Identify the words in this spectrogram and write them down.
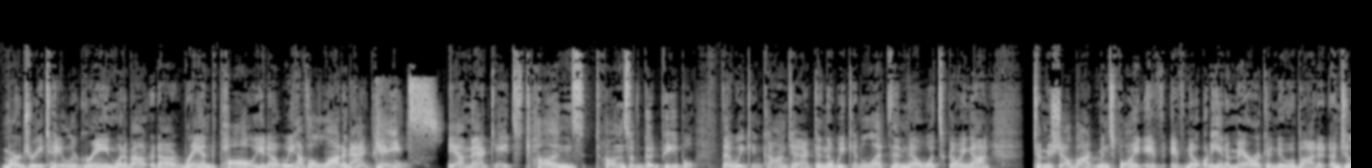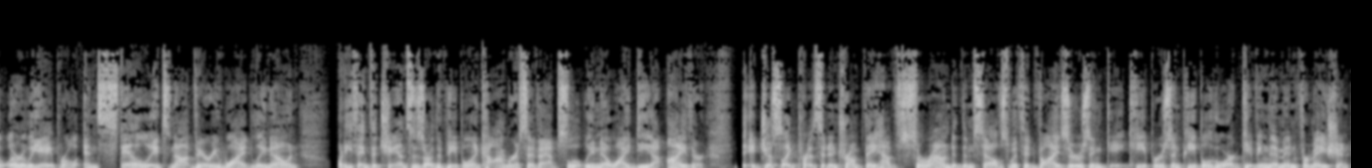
Marjorie Taylor Greene? What about uh, Rand Paul? You know, we have a lot of Matt good people. Gaetz. Yeah, Matt Gaetz. Tons, tons of good people that we can contact and that we can let them know what's going on. To Michelle Bachmann's point, if if nobody in America knew about it until early April, and still it's not very widely known, what do you think the chances are the people in Congress have absolutely no idea either? It, just like President Trump, they have surrounded themselves with advisors and gatekeepers and people who are giving them information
